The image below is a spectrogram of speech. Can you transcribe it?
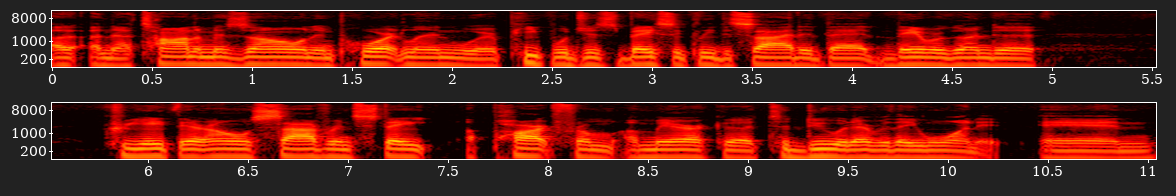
an autonomous zone in Portland where people just basically decided that they were going to create their own sovereign state apart from America to do whatever they wanted. And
